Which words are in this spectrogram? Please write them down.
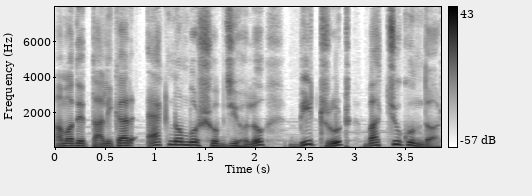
আমাদের তালিকার এক নম্বর সবজি হল বিটরুট বা চুকুন্দর।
